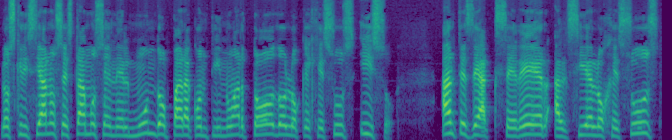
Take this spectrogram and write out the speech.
Los cristianos estamos en el mundo para continuar todo lo que Jesús hizo. Antes de acceder al cielo, Jesús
